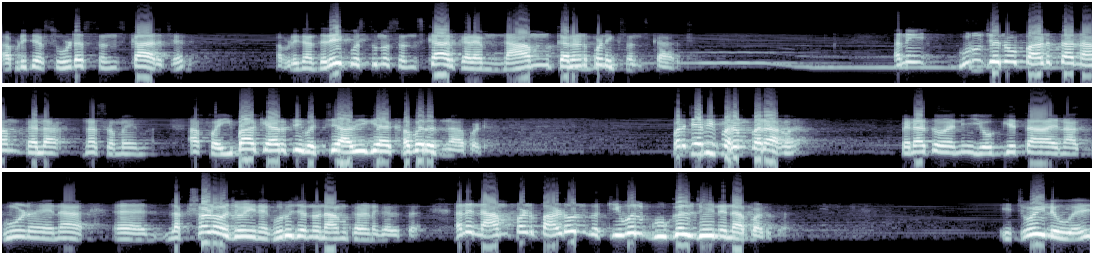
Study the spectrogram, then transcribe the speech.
આપણે ત્યાં સોળસ સંસ્કાર છે ને? આપણે ત્યાં દરેક વસ્તુનો સંસ્કાર કરે. એમ નામકરણ પણ એક સંસ્કાર છે. અને ગુરુજનો પાડતા નામ પહેલાના સમયમાં. આ ફૈબા ક્યારથી વચ્ચે આવી ગયા ખબર જ ના પડે. પણ જે બી પરંપરા હોય પહેલા તો એની યોગ્યતા, એના ગુણ, એના લક્ષણો જોઈને ગુરુજનનું નામકરણ કરતા. અને નામ પણ પાડો ને તો કેવલ ગૂગલ જોઈને ના પાડતા. એ જોઈ લેવું, એ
